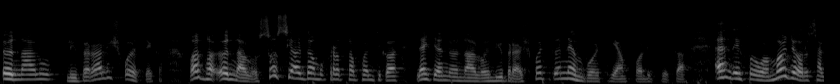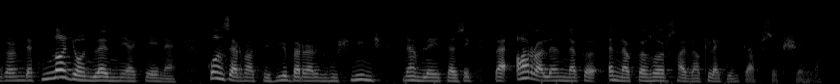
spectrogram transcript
önálló liberális politika. Van, ha önálló szociáldemokrata politika, legyen önálló liberális politika, nem volt ilyen politika. Ennél fogva Magyarországon, aminek nagyon lennie kéne, konzervatív liberalizmus nincs, nem létezik, mert arra lenne ennek az országnak leginkább szüksége.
